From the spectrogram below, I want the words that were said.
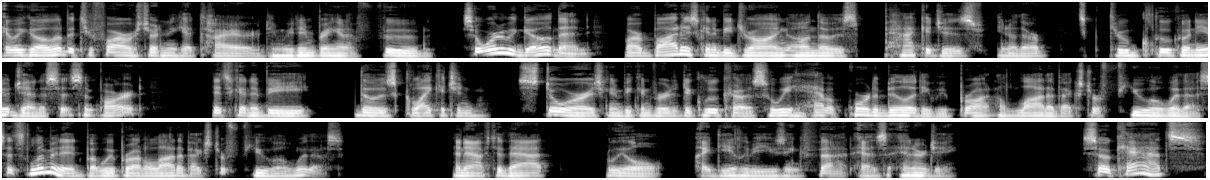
and we go a little bit too far, we're starting to get tired and we didn't bring enough food. So where do we go then? Our body's going to be drawing on those packages. You know, it's through gluconeogenesis in part. It's going to be those glycogen stores going to be converted to glucose. So we have a portability. We brought a lot of extra fuel with us. It's limited, but we brought a lot of extra fuel with us. And after that, we'll ideally be using fat as energy. So cats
